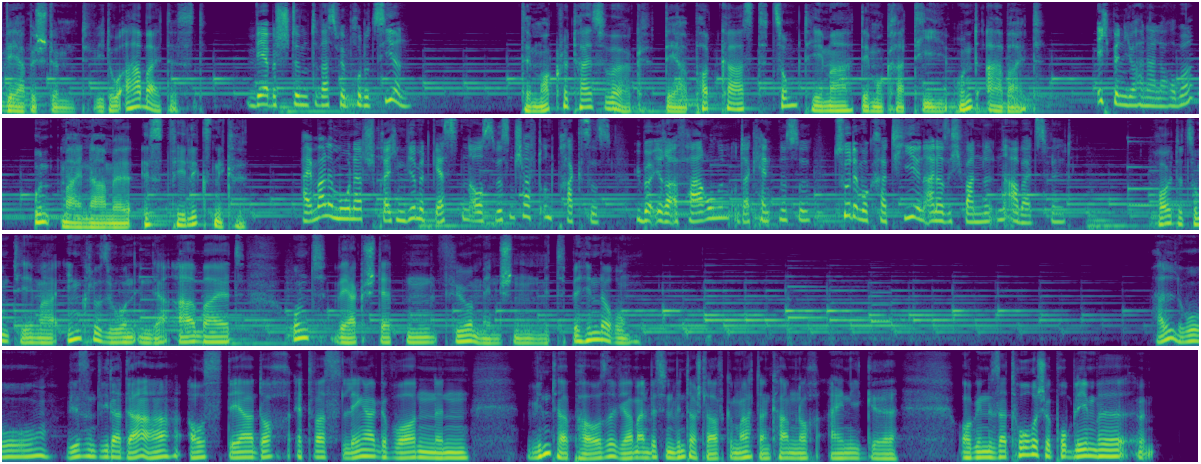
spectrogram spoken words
Wer bestimmt, wie du arbeitest? Wer bestimmt, was wir produzieren? Democratize Work, der Podcast zum Thema Demokratie und Arbeit. Ich bin Johanna Lauber. Und mein Name ist Felix Nickel. Einmal im Monat sprechen wir mit Gästen aus Wissenschaft und Praxis über ihre Erfahrungen und Erkenntnisse zur Demokratie in einer sich wandelnden Arbeitswelt. Heute zum Thema Inklusion in der Arbeit und Werkstätten für Menschen mit Behinderung. Hallo, wir sind wieder da aus der doch etwas länger gewordenen Winterpause. Wir haben ein bisschen Winterschlaf gemacht, dann kamen noch einige organisatorische Probleme äh,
